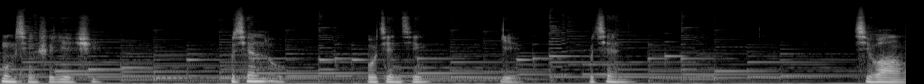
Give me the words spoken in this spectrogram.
梦醒时夜续。不见路，不见鲸，也不见你。希望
